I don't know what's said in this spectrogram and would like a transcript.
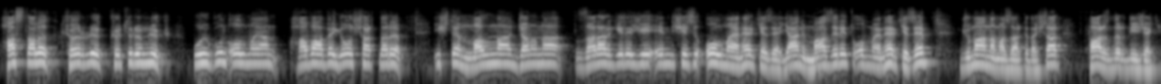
Hastalık, körlük, kötürümlük, uygun olmayan hava ve yol şartları, işte malına, canına zarar geleceği endişesi olmayan herkese yani mazeret olmayan herkese cuma namazı arkadaşlar farzdır diyecek.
